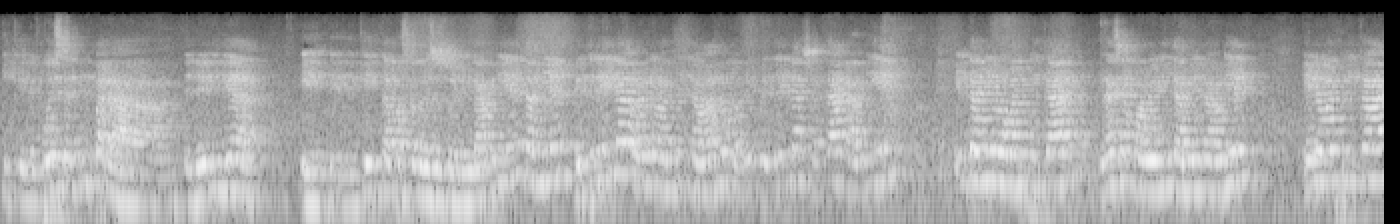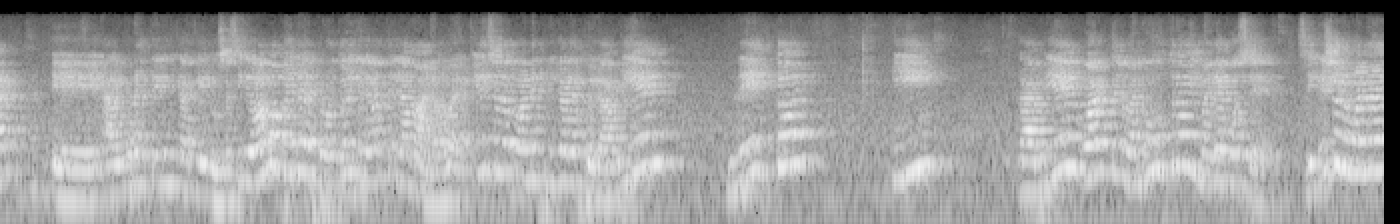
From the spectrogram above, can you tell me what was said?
y que le puede servir para tener idea este, de qué está pasando en ese suelo. Gabriel también, Petrela, a ver, levanté la mano, Gabriel Petrela, ya está, Gabriel. Él también nos va a explicar, gracias por venir también Gabriel, él nos va a explicar eh, algunas técnicas que él usa. Así que vamos a pedir al productor que levanten la mano. A ver, ¿quiénes son los que van a explicar después? Gabriel, Néstor y Gabriel, Walter Balustro y María José. Así que ellos nos van a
